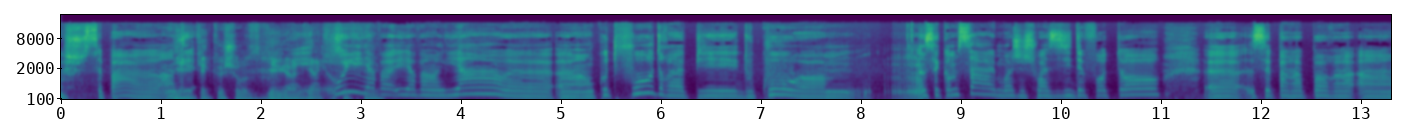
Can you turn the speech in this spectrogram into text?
je sais pas, euh, un Il y a eu quelque chose, il y a eu un lien qui oui, il y avait, il y avait un lien, euh, un coup de foudre, et puis du coup, euh, c'est comme ça. Moi, j'ai choisi des photos. euh, c'est par rapport à, à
